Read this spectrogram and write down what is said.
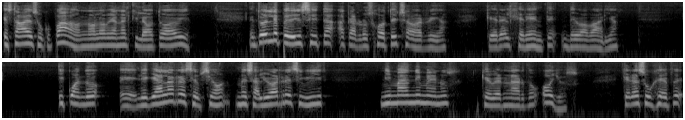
estaba desocupado, no lo habían alquilado todavía. Entonces le pedí cita a Carlos J. Chavarría, que era el gerente de Bavaria, y cuando eh, llegué a la recepción me salió a recibir ni más ni menos que Bernardo Hoyos, que era su jefe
